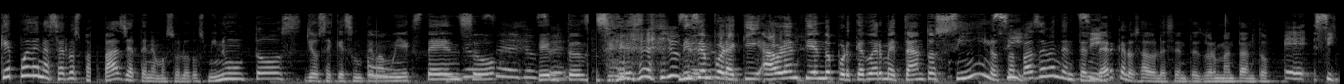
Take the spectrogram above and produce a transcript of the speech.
¿Qué pueden hacer los papás? Ya tenemos solo dos minutos. Yo sé que es un tema muy extenso. yo sé, yo sé. Entonces, Yo sé. dicen por aquí, ahora entiendo por qué duerme tanto. Sí, los Sí, papás deben de entender sí. que los adolescentes duerman tanto. Eh, sí,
